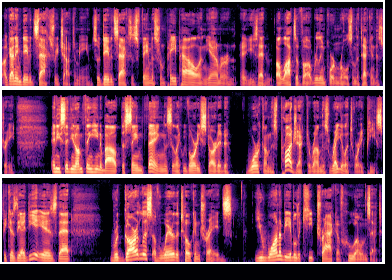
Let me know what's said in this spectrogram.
a guy named David Sacks reached out to me. So David Sacks is famous from PayPal and Yammer, and he's had uh, lots of uh, really important roles in the tech industry. And he said, you know, I'm thinking about the same things, and like we've already started work on this project around this regulatory piece because the idea is that regardless of where the token trades, you want to be able to keep track of who owns it.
